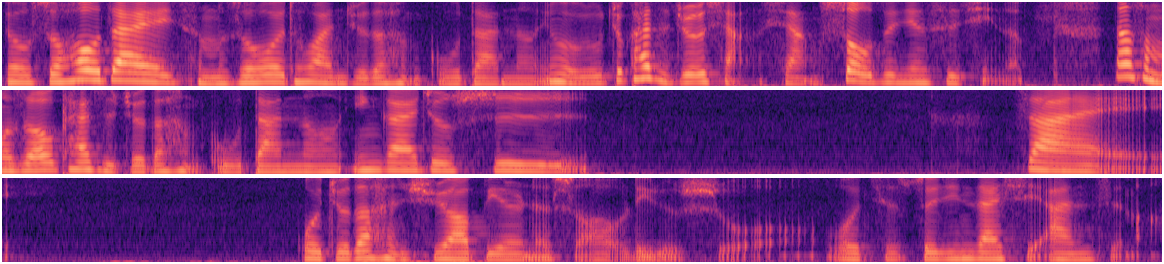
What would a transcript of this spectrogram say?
有时候在什么时候会突然觉得很孤单呢？因为我就开始就是想享受这件事情了。那什么时候开始觉得很孤单呢？应该就是在我觉得很需要别人的时候，例如说，我其实最近在写案子嘛，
